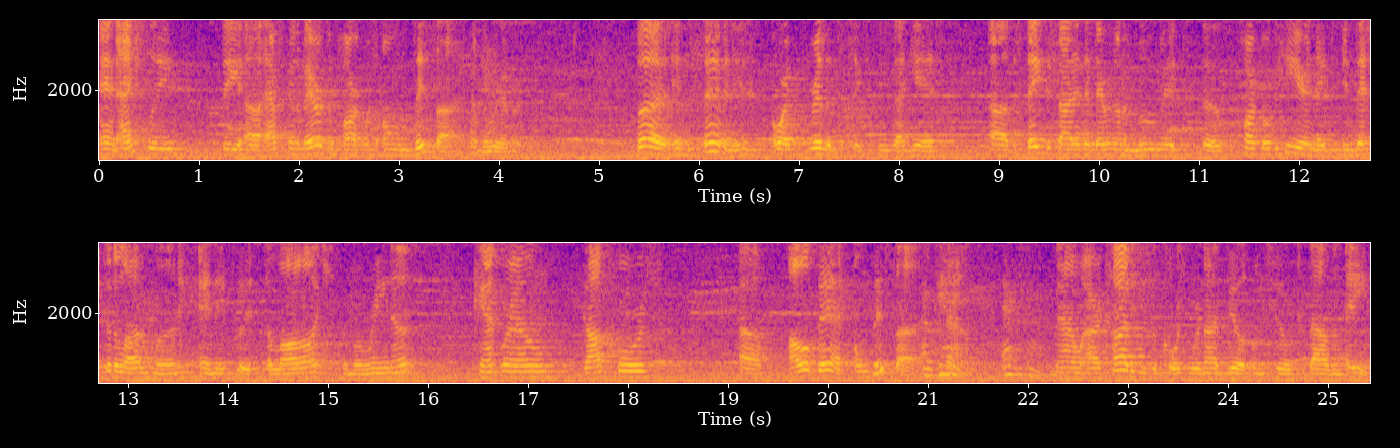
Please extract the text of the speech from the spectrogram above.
and actually, the uh, African American part was on this side of the river. But in the 70s, or really the 60s, I guess, uh, the state decided that they were going to move it, the park over here, and they invested a lot of money, and they put the lodge, the marina, campground, golf course, uh, all of that on this side. Okay. now. Excellent. Now, our cottages, of course, were not built until 2008,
